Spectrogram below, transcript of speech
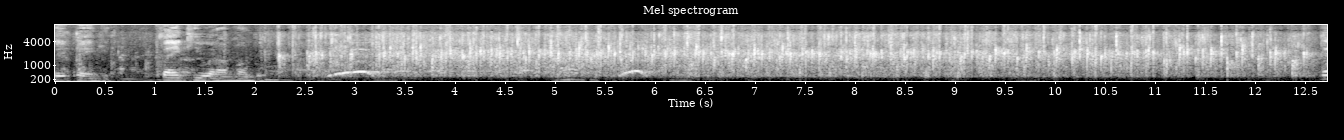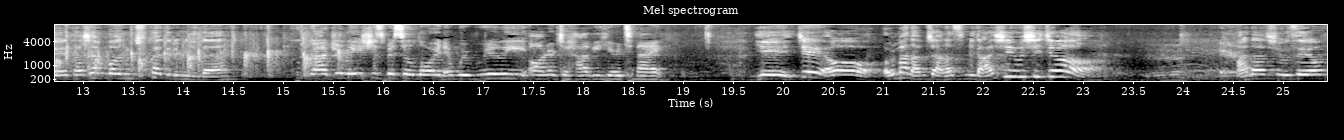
they pay me. Thank you, and I'm humble. 네, 다시 한번 축하드립니다. Congratulations, Mr. Lloyd, and we're really honored to have you here tonight. 예, 이제 어, 얼마 남지 않았습니다. 아쉬우시죠? 안 아쉬우세요?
